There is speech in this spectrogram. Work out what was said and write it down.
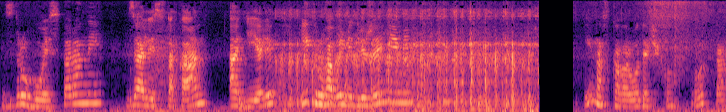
С другой стороны. Взяли стакан, одели и круговыми движениями и на сковородочку. Вот так.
